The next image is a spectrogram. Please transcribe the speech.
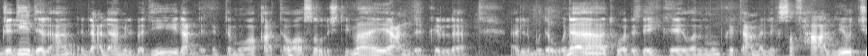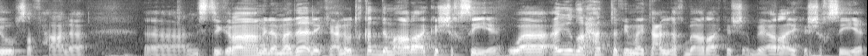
جديدة الآن الإعلام البديل عندك أنت مواقع التواصل الاجتماعي عندك المدونات ولديك أيضا ممكن تعمل لك صفحة على اليوتيوب صفحة آه، على الإنستغرام إلى ما ذلك يعني وتقدم آرائك الشخصية. وأيضا حتى فيما يتعلق بآرائك بآرائك الشخصية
